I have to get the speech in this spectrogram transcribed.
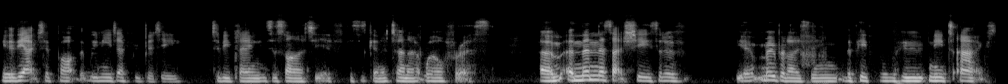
you know, the active part that we need everybody to be playing in society if this is going to turn out well for us. Um, and then there's actually sort of you know, mobilising the people who need to act.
